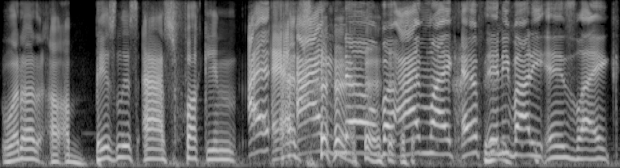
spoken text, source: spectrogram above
What a a, a business ass fucking I answer. I know, but I'm like, if anybody is like,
